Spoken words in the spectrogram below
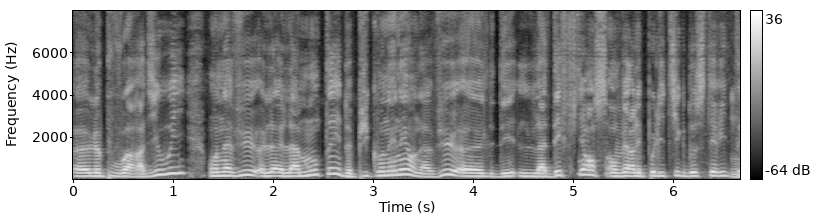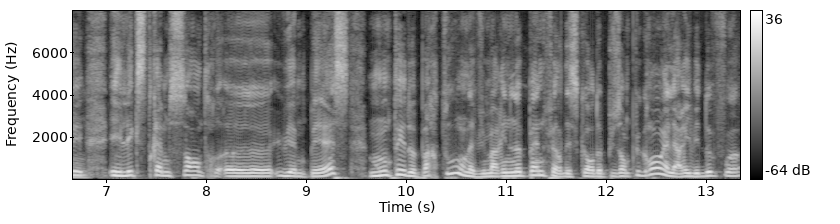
euh, le pouvoir a dit oui. On a vu la, la montée depuis qu'on est né. On a vu euh, des- la défiance envers les politiques d'austérité et l'extrême centre euh, UMPS monter de partout. On a vu Marine Le Pen faire des scores de plus en plus grands. Elle est arrivée deux fois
